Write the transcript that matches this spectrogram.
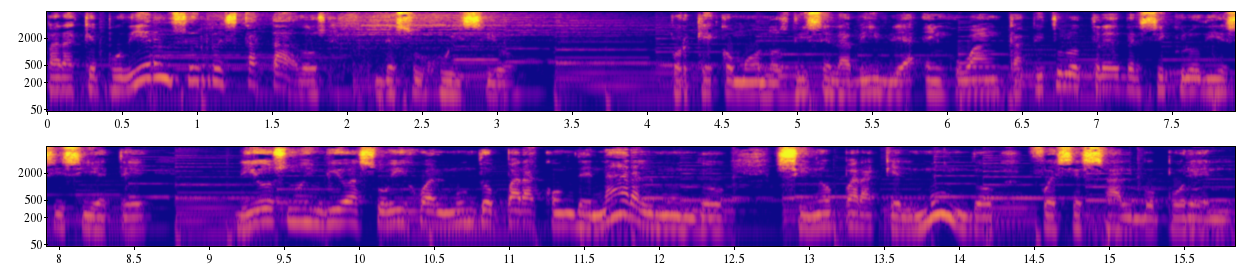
para que pudieran ser rescatados de su juicio. Porque como nos dice la Biblia en Juan capítulo 3 versículo 17, Dios no envió a su Hijo al mundo para condenar al mundo, sino para que el mundo fuese salvo por él.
